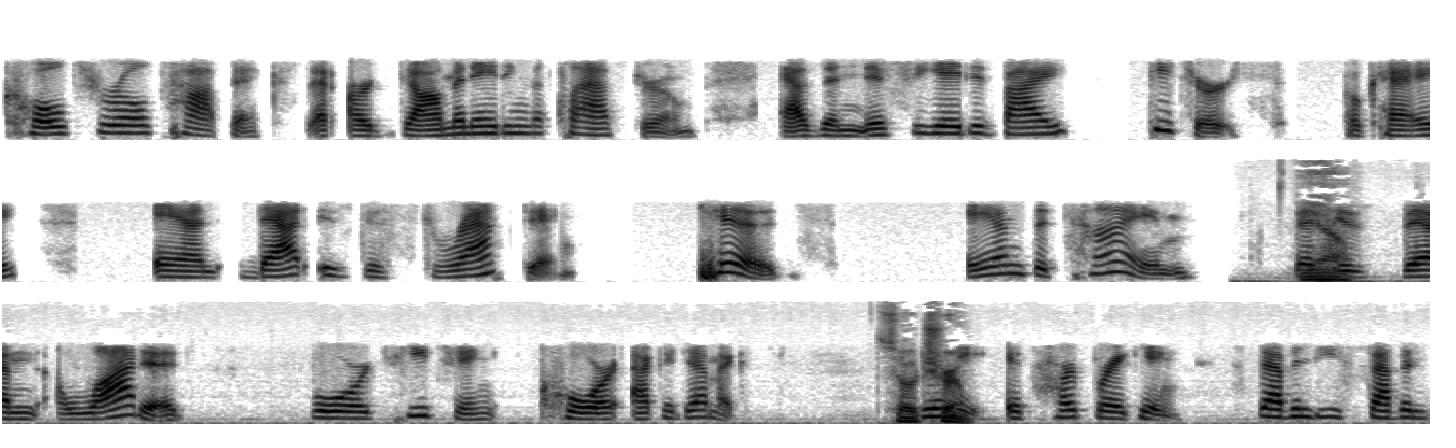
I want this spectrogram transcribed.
cultural topics that are dominating the classroom as initiated by teachers, okay? And that is distracting kids and the time that yeah. is then allotted for teaching core academics. So true. it's heartbreaking 77%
